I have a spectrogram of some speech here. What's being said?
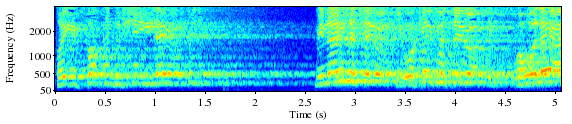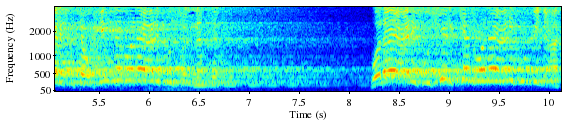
طيب فاقد الشيء لا يعطي من أين سيعطي وكيف سيعطي؟ وهو لا يعرف توحيدا ولا يعرف سنة ولا يعرف شركا ولا يعرف بدعة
